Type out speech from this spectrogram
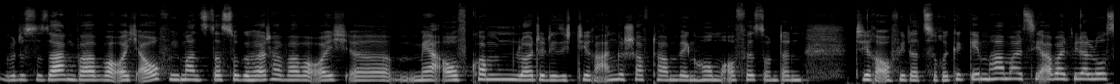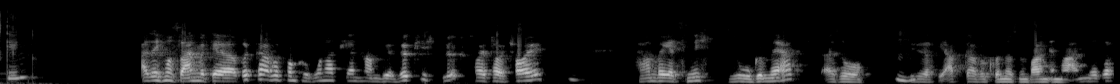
würdest du sagen, war bei euch auch, wie man es das so gehört hat, war bei euch äh, mehr Aufkommen, Leute, die sich Tiere angeschafft haben wegen Homeoffice und dann Tiere auch wieder zurückgegeben haben, als die Arbeit wieder losging? Also ich muss sagen, mit der Rückgabe von Corona-Tieren haben wir wirklich Glück, toi toi toi. Haben wir jetzt nicht so gemerkt. Also, mhm. wie gesagt, die Abgabegründe waren immer andere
